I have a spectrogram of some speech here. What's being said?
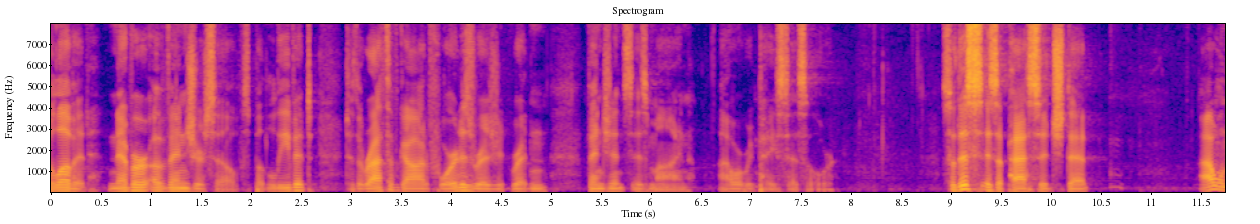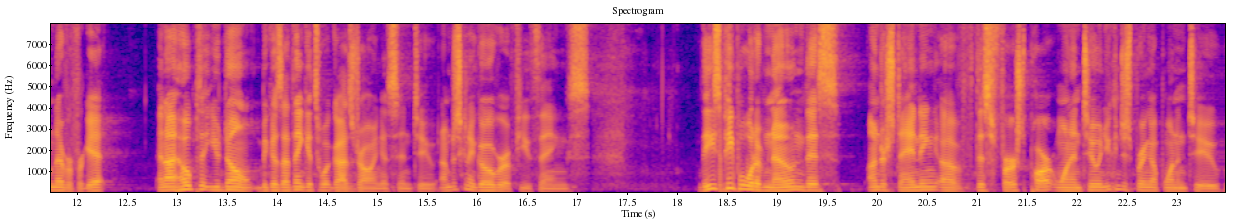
Beloved, never avenge yourselves, but leave it to the wrath of God, for it is written, Vengeance is mine, I will repay, says the Lord. So, this is a passage that I will never forget. And I hope that you don't, because I think it's what God's drawing us into. I'm just going to go over a few things. These people would have known this understanding of this first part, one and two, and you can just bring up one and two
